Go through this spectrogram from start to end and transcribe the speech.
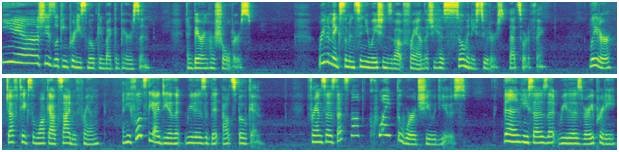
Yeah, she's looking pretty smoking by comparison, and baring her shoulders. Rita makes some insinuations about Fran that she has so many suitors, that sort of thing. Later, Jeff takes a walk outside with Fran, and he floats the idea that Rita is a bit outspoken. Fran says that's not quite the word she would use. Then he says that Rita is very pretty,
